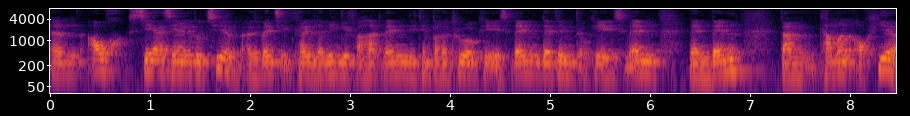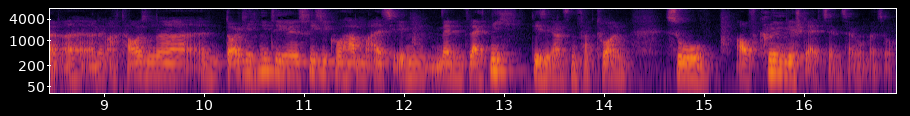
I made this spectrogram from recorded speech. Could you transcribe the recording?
ähm, auch sehr, sehr reduzieren. Also, wenn es eben keine Lawinengefahr hat, wenn die Temperatur okay ist, wenn der Wind okay ist, wenn, wenn, wenn, dann kann man auch hier äh, an einem 8000er ein deutlich niedrigeres Risiko haben, als eben, wenn vielleicht nicht diese ganzen Faktoren so auf grün gestellt sind, sagen wir mal so.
